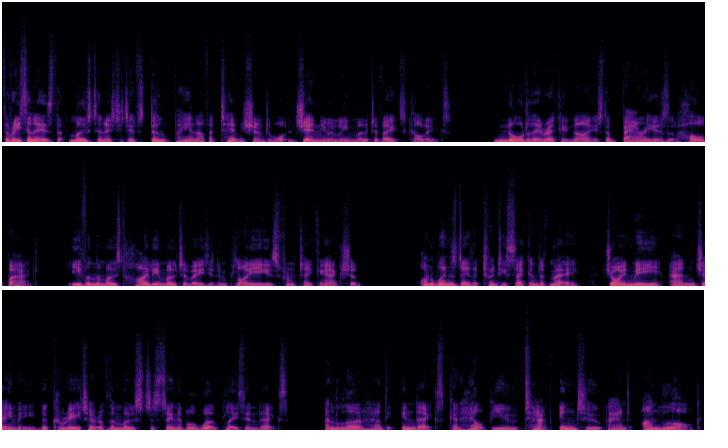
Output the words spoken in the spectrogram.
The reason is that most initiatives don't pay enough attention to what genuinely motivates colleagues, nor do they recognise the barriers that hold back even the most highly motivated employees from taking action. On Wednesday, the 22nd of May, join me and Jamie, the creator of the Most Sustainable Workplace Index, and learn how the index can help you tap into and unlock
